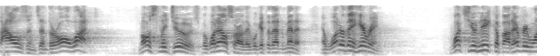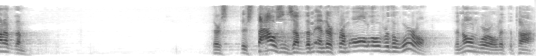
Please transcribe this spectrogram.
thousands, and they're all what? Mostly Jews. But what else are they? We'll get to that in a minute. And what are they hearing? What's unique about every one of them? There's, there's thousands of them, and they're from all over the world, the known world at the time.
